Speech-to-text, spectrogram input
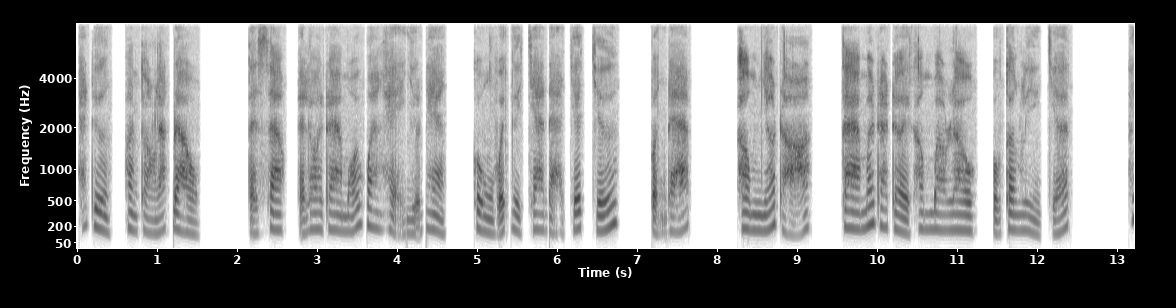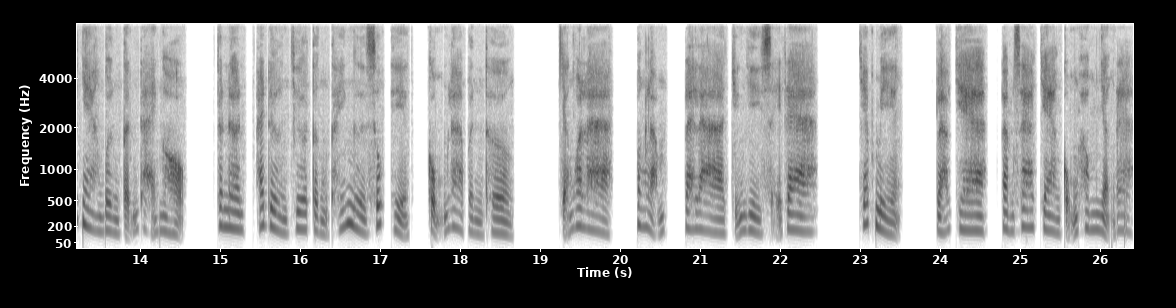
Hải đường hoàn toàn lắc đầu. Tại sao lại lôi ra mối quan hệ giữa nàng cùng với người cha đã chết chứ? Vẫn đáp. Không nhớ rõ, ta mới ra đời không bao lâu, phụ thân liền chết. Thất nhàng bừng tỉnh đại ngộ, cho nên Hải đường chưa từng thấy người xuất hiện cũng là bình thường. Chẳng qua là, phân lẫm lại là chuyện gì xảy ra. Chép miệng, lão cha làm sao chàng cũng không nhận ra.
